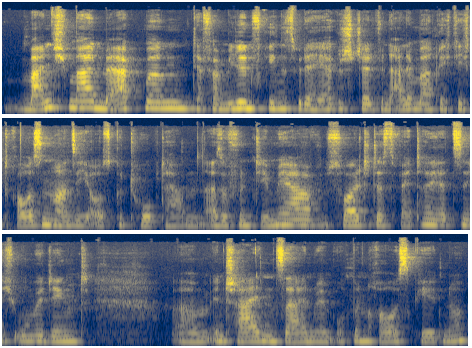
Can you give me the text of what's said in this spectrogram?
manchmal merkt man, der Familienfrieden ist wiederhergestellt, wenn alle mal richtig draußen waren, sich ausgetobt haben. Also von dem her sollte das Wetter jetzt nicht unbedingt ähm, entscheidend sein, wenn ob man rausgeht. Ne?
